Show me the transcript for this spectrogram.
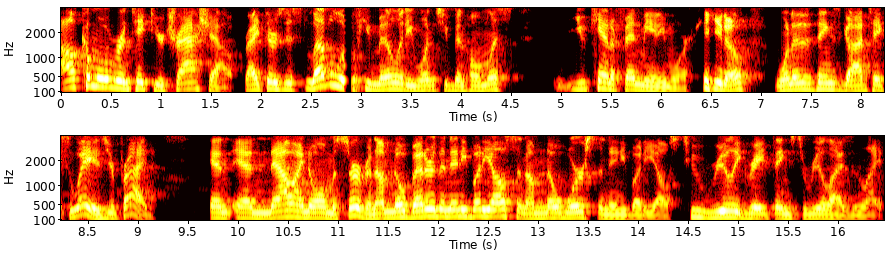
I'll come over and take your trash out, right? There's this level of humility once you've been homeless you can't offend me anymore. you know, one of the things God takes away is your pride. And and now I know I'm a servant. I'm no better than anybody else and I'm no worse than anybody else. Two really great things to realize in life.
